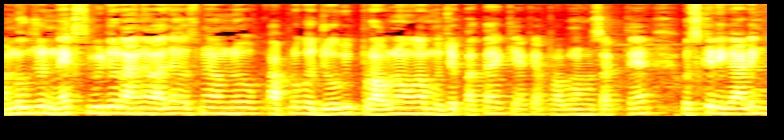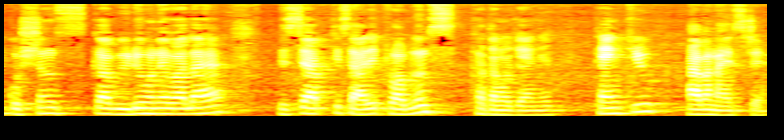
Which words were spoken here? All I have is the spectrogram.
हम लोग जो नेक्स्ट वीडियो लाने वाले हैं, उसमें हम लोग, आप लोग को जो भी प्रॉब्लम होगा, मुझे पता है क्या क्या प्रॉब्लम हो सकते हैं। उसके रिगार्डिंग क्वेश्चन का वीडियो होने वाला है, जिससे आपकी सारी प्रॉब्लम्स खत्म हो जाएँगे। Thank you have a nice day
